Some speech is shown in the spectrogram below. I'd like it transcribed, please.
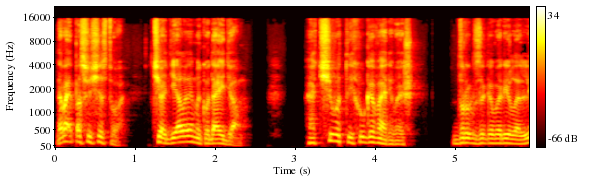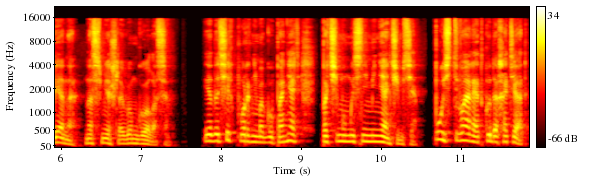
«Давай по существу. Че делаем и куда идем?» «А чего ты их уговариваешь?» Вдруг заговорила Лена насмешливым голосом. «Я до сих пор не могу понять, почему мы с ними нянчимся. Пусть валят куда хотят».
